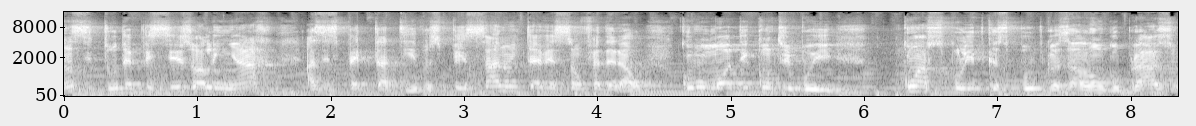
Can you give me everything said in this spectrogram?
Antes de tudo, é preciso alinhar as expectativas, pensar na intervenção federal como modo de contribuir com as políticas públicas a longo prazo.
